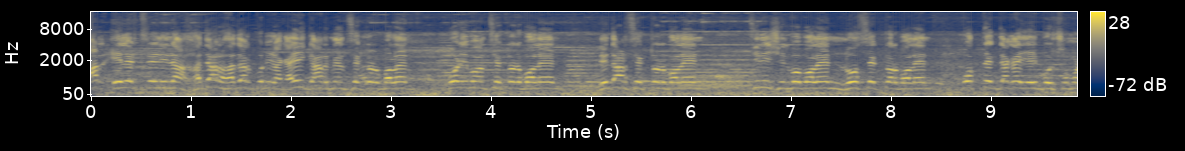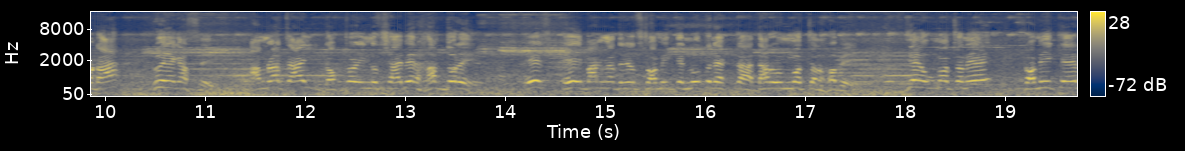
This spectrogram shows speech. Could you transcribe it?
আর শ্রেণীরা হাজার হাজার কোটি টাকা, এই গার্মেন্টস সেক্টর বলেন পরিবহন সেক্টর বলেন, লেদার সেক্টর বলেন, চিনি শিল্প বলেন, লো সেক্টর বলেন, প্রত্যেক জায়গায় এই বৈষম্যটা রয়ে গেছে। আমরা চাই ডক্টর ইন্দুর সাহেবের হাত ধরে এই বাংলাদেশের শ্রমিকদের নতুন একটা দারুণ উন্মোচন হবে। যে উন্মোচনে শ্রমিকের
